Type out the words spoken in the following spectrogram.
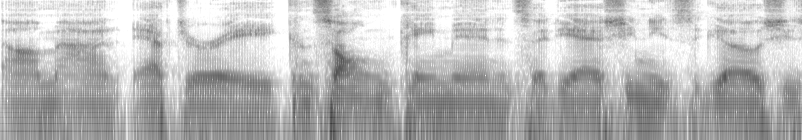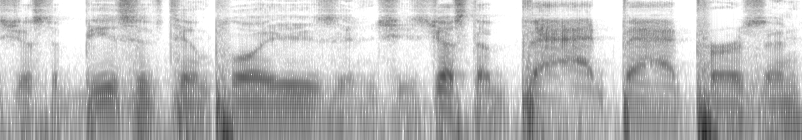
um, after a consultant came in and said, "Yeah, she needs to go. She's just abusive to employees, and she's just a bad, bad person."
